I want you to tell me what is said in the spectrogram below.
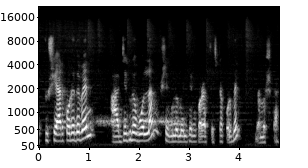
একটু শেয়ার করে দেবেন। আর যেগুলো বললাম, সেগুলো মেনটেন করার চেষ্টা করবেন। নমস্কার।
